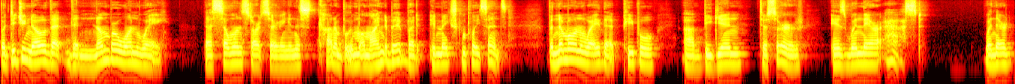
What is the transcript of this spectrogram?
But did you know that the number one way that someone starts serving, and this kind of blew my mind a bit, but it makes complete sense. The number one way that people uh, begin to serve is when they are asked, when they're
